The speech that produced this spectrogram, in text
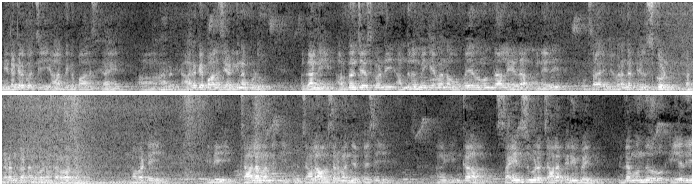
మీ దగ్గరకు వచ్చి ఆర్థిక పాలసీ ఆరోగ్య పాలసీ అడిగినప్పుడు దాన్ని అర్థం చేసుకోండి. అందులో మీకు ఏమైనా ఉపయోగం ఉందా లేదా అనేది ఒకసారి వివరంగా తెలుసుకోండి. కట్టడం కట్టకపోవడం తర్వాత. కాబట్టి ఇది చాలామందికి ఇప్పుడు చాలా అవసరం అని చెప్పేసి ఇంకా సైన్స్ కూడా చాలా పెరిగిపోయింది. ఇంతకుముందు ఏది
